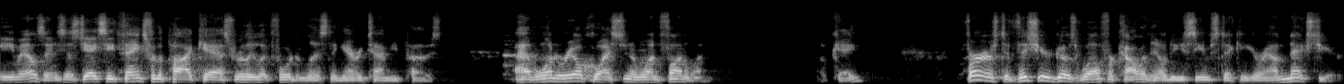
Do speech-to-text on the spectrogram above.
emails in. He says, JC, thanks for the podcast. Really look forward to listening every time you post. I have one real question and one fun one. Okay. First, if this year goes well for Collin Hill, do you see him sticking around next year?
